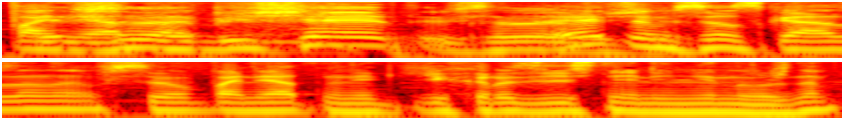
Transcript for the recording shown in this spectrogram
Понятно. обещает, Этим все сказано, все понятно, никаких разъяснений не нужно.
